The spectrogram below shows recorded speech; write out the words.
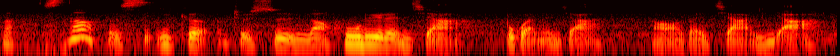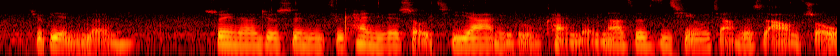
那 snub 是一个，就是那忽略人家，不管人家，然后再加 er 就变人。所以呢，就是你只看你的手机啊，你都不看人。那这之前有讲，这是澳洲，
